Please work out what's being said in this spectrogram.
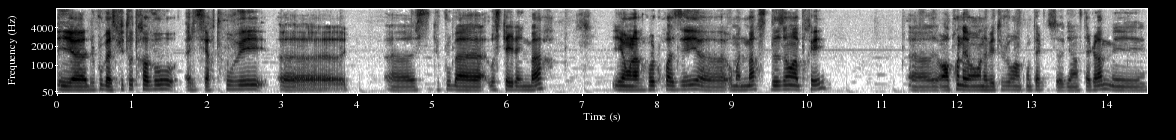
Et euh, du coup, bah, suite aux travaux, elle s'est retrouvée euh, euh, du coup, bah, au Skyline Bar. Et on l'a recroisée au mois de mars, deux ans après. Après, on avait toujours un contact via Instagram, mais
